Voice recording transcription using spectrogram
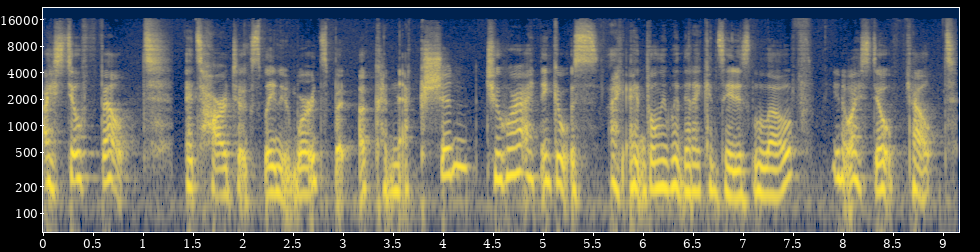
I still felt it's hard to explain in words, but a connection to her. I think it was I, I, the only way that I can say it is love. You know, I still felt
